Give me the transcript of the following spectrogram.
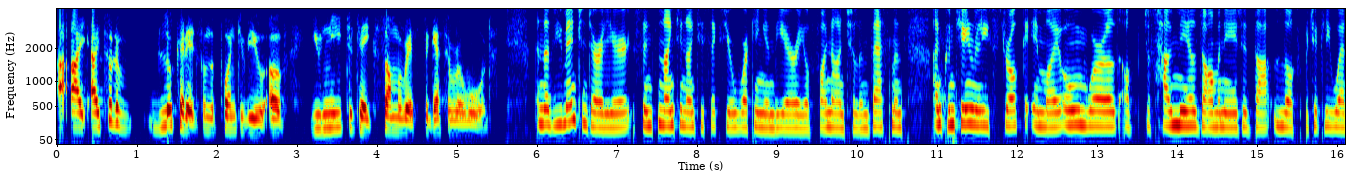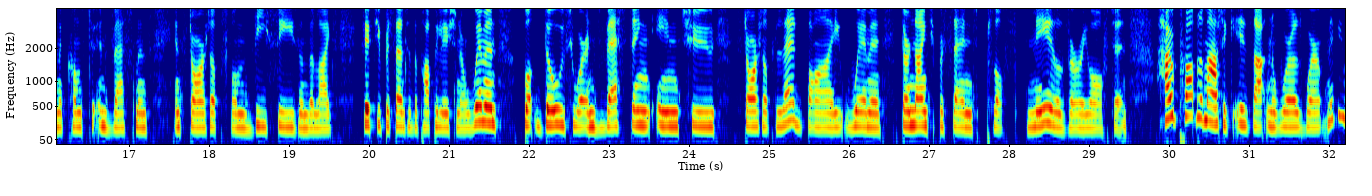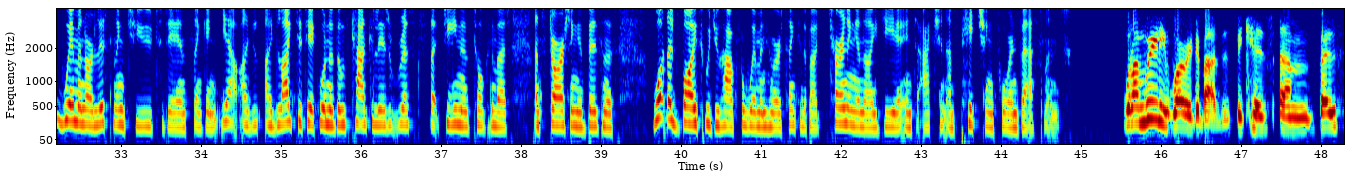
I I sort of look at it from the point of view of you need to take some risk to get a reward. And as you mentioned earlier, since 1996, you're working in the area of financial investments and continually struck in my own world of just how male dominated that looks, particularly when it comes to investments in startups from VCs and the likes. 50% of the population are women, but those who are investing into startups led by women, they're 90% plus male very often. How problematic is that in a world where maybe women are listening to you today and thinking, yeah, I'd, I'd like to take one of those calculated risks that Gina is talking about and starting a business. What advice would you have for women who are thinking about turning an idea into action and pitching for investment? Well, I'm really worried about this because um, both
